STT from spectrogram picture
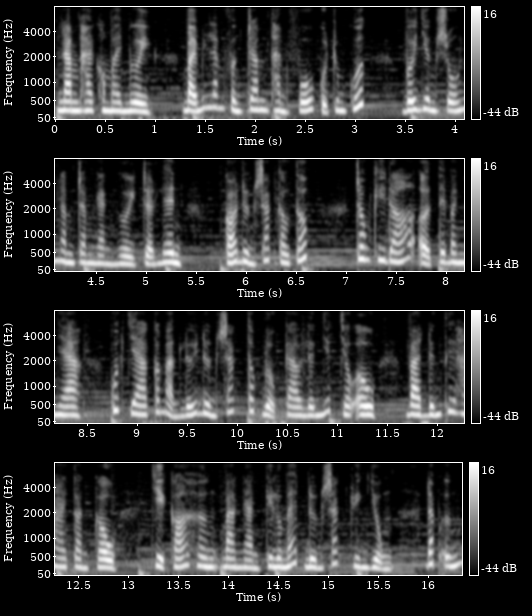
Năm 2020, 75% thành phố của Trung Quốc với dân số 500.000 người trở lên có đường sắt cao tốc. Trong khi đó, ở Tây Ban Nha, quốc gia có mạng lưới đường sắt tốc độ cao lớn nhất châu Âu và đứng thứ hai toàn cầu, chỉ có hơn 3.000 km đường sắt chuyên dụng, đáp ứng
